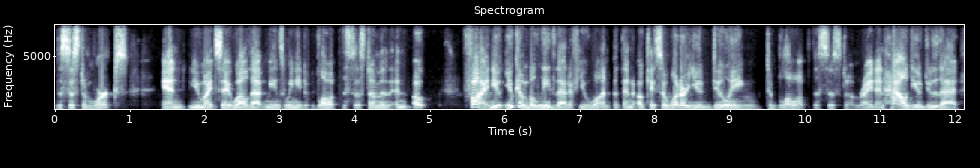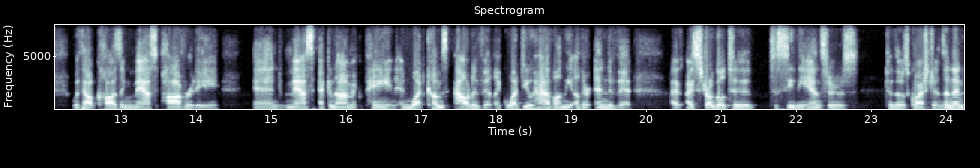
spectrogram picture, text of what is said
the system works. And you might say, well, that means we need to blow up the system. And, and oh, fine. You you can believe that if you want. But then okay so what are you doing to blow up the system right? And how do you do that without causing mass poverty and mass economic pain? And what comes out of it? Like what do you have on the other end of it? I, I struggle to to see the answers to those questions and then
